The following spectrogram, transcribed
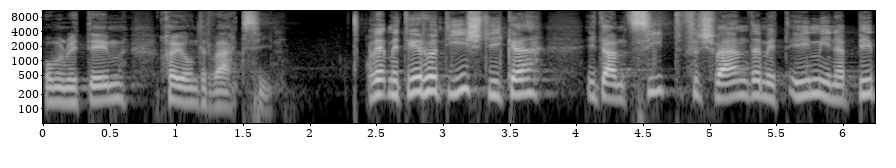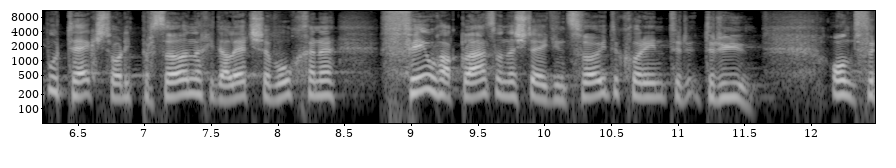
wo wir mit dem unterwegs sein können. Ich werde mit dir heute einsteigen in diesem Zeit verschwenden mit ihm in einem Bibeltext, den ich persönlich in den letzten Wochen viel habe gelesen und es steht in 2. Korinther 3. Und für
